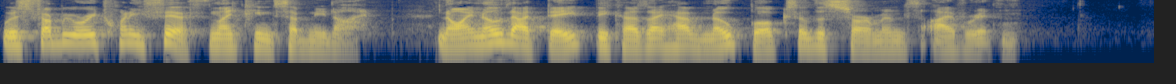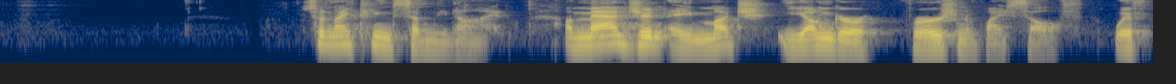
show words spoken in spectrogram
was February 25th, 1979. Now I know that date because I have notebooks of the sermons I've written. So 1979. Imagine a much younger version of myself with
